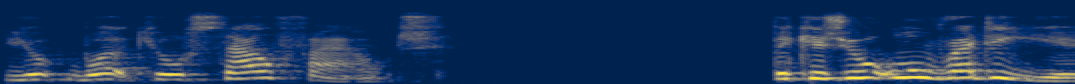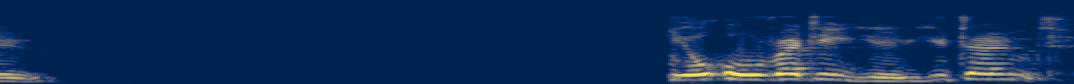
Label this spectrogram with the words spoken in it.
you work yourself out, because you're already you. You're already you. You don't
